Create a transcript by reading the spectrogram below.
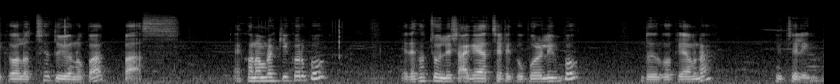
ইকুয়াল হচ্ছে দুই অনুপাত পাঁচ। এখন আমরা কি করব? এ দেখো চল্লিশ আগে আছে, এটাকে উপরে লিখব। দৈর্ঘ্যকে আমরা নিচে লিখব।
